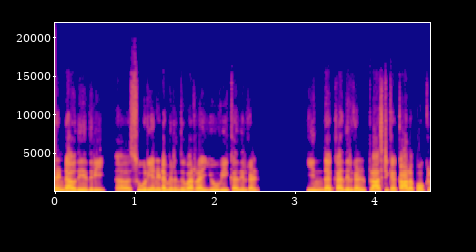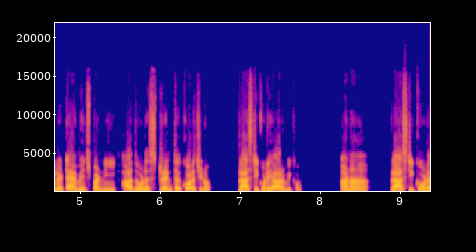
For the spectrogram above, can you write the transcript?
ரெண்டாவது எதிரி சூரியனிடமிருந்து வர்ற யூவி கதிர்கள். இந்த கதிர்கள் பிளாஸ்டிக்கை காலப்போக்கில் டேமேஜ் பண்ணி, அதோட ஸ்ட்ரென்த்தை குறைச்சிடும். பிளாஸ்டிக் உடைய ஆரம்பிக்கும். ஆனால் பிளாஸ்டிக்கோட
